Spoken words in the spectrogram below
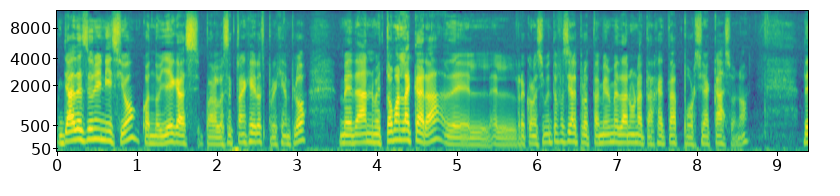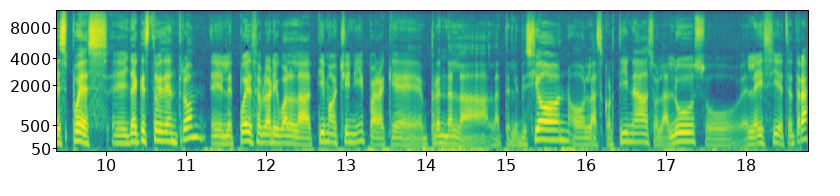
ya desde un inicio, cuando llegas para los extranjeros, por ejemplo, me dan, me toman la cara del reconocimiento facial, pero también me dan una tarjeta por si acaso, ¿no? Después, eh, ya que estoy dentro, eh, le puedes hablar igual a la Tima Chini para que prenda la, televisión o las cortinas o la luz o el AC, etc.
